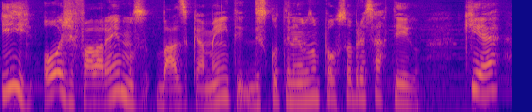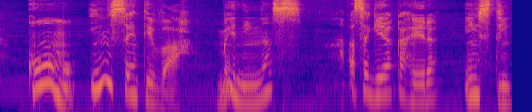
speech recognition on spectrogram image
E hoje falaremos, basicamente, discutiremos um pouco sobre esse artigo, que é como incentivar meninas a seguir a carreira em STEAM.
